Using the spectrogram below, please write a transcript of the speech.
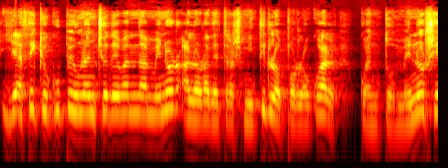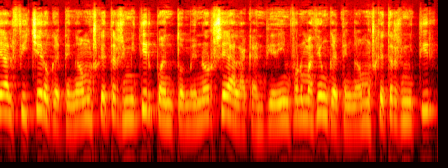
y hace que ocupe un ancho de banda menor a la hora de transmitirlo, por lo cual cuanto menor sea el fichero que tengamos que transmitir, cuanto menor sea la cantidad de información que tengamos que transmitir,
